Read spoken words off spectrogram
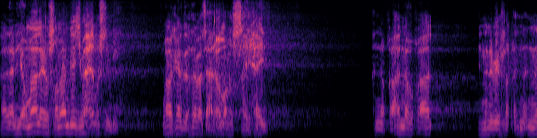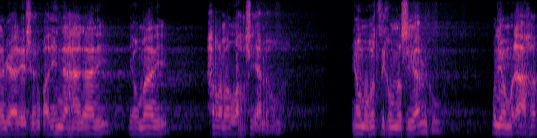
هذان يومان لا يصومان باجماع المسلمين. وهكذا ثبت عن عمر في الصحيحين. أنه قال أنه قال إن النبي إن النبي عليه والسلام قال إن هذان يومان حرم الله صيامهما. يوم فطركم من صيامكم واليوم الآخر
